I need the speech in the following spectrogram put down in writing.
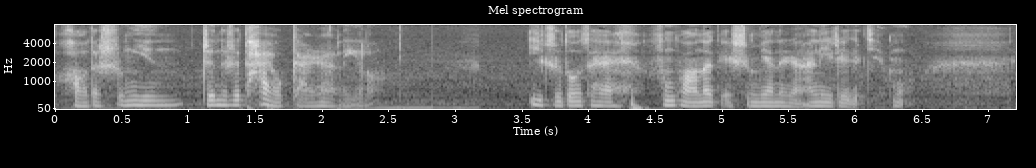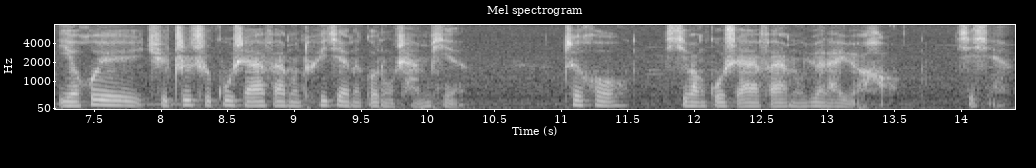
好的声音真的是太有感染力了。一直都在疯狂的给身边的人安利这个节目，也会去支持故事 FM 推荐的各种产品。最后，希望故事 FM 越来越好，谢谢。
